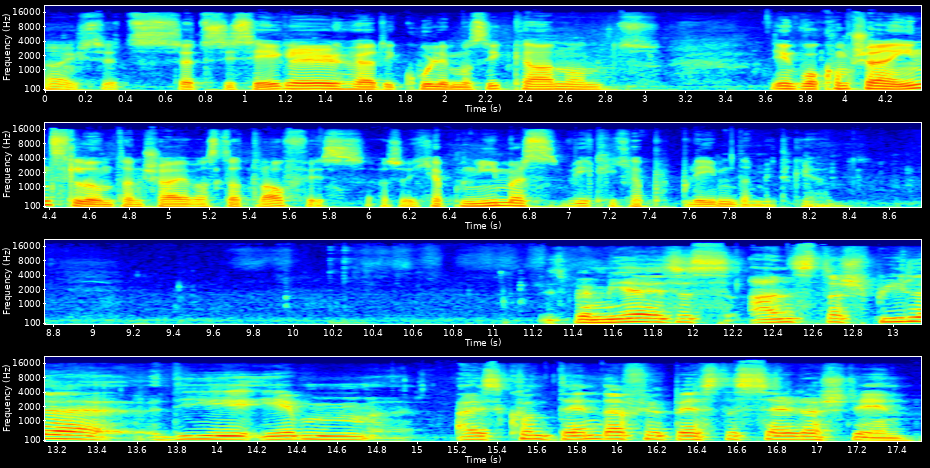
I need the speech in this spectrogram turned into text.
Ja, ich setze setz die Segel, höre die coole Musik an und irgendwo kommt schon eine Insel und dann schaue ich, was da drauf ist. Also ich habe niemals wirklich ein Problem damit gehabt. Bei mir ist es eins der Spiele, die eben als Contender für bestes Zelda stehen.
